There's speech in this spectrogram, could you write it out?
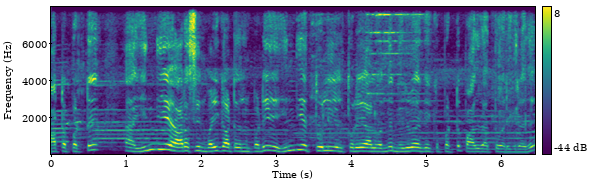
மாற்றப்பட்டு இந்திய அரசின் வழிகாட்டுதலின்படி இந்திய தொல்லியல் துறையால் வந்து நிர்வகிக்கப்பட்டு பாதுகாத்து வருகிறது.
